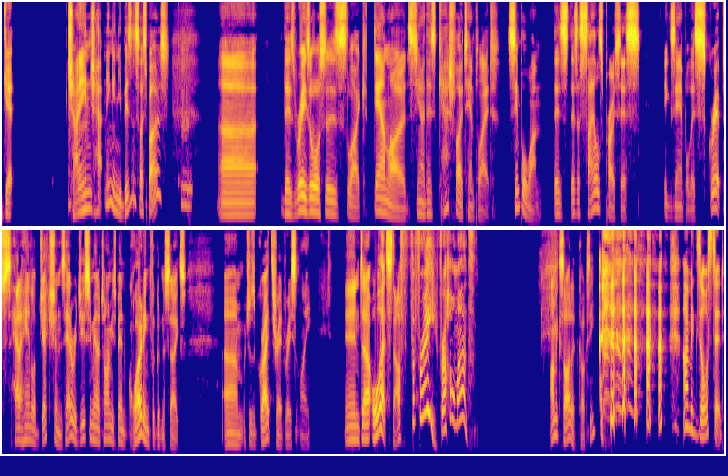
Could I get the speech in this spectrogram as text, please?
get change happening in your business, I suppose. Mm. Uh, there's resources like downloads. You know, there's cash flow template, simple one. There's there's a sales process example. There's scripts, how to handle objections, how to reduce the amount of time you spend quoting, for goodness sakes, um, which was a great thread recently, and uh, all that stuff for free for a whole month. I'm excited, Coxie. I'm exhausted.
